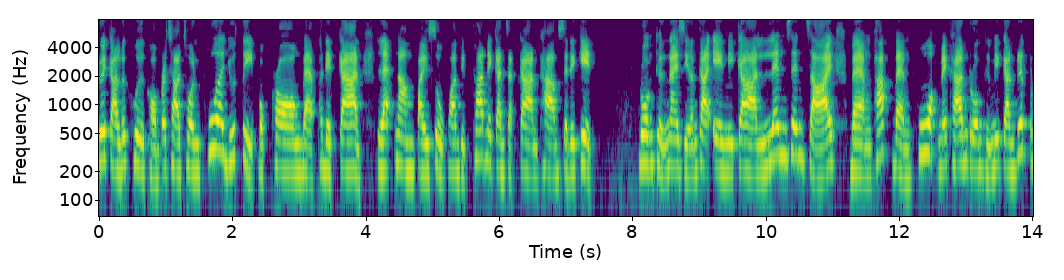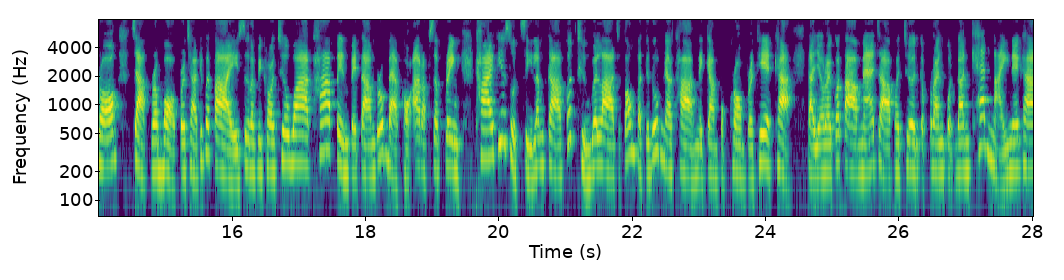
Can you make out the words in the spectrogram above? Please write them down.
ด้วยการเลือกคุยของประชาชนเพื่อยุติปกครองแบบเผด็จการ และนำไปสู่ความผิดพลาดในการจัดการทางเศรษฐกิจ รวมถึงในศรีลังกาเองมีการเล่นเส้นสาย แบ่งพักแบ่งพวกนะคะรวมถึงมีการเรียกร้องจากระบอบประชาธิปไตย ซึ่งนักวิเคราะห์เชื่อว่าถ้าเป็นไปตามรูปแบบของอาหรับสปริง ท้ายที่สุดศรีลังกาก็ถึงเวลาจะต้องปฏิรูปแนวทางในการปกครองประเทศค่ะ แต่อย่างไรก็ตามแม้จะเผชิญกับแรงกดดันแค่ไหนนะคะ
